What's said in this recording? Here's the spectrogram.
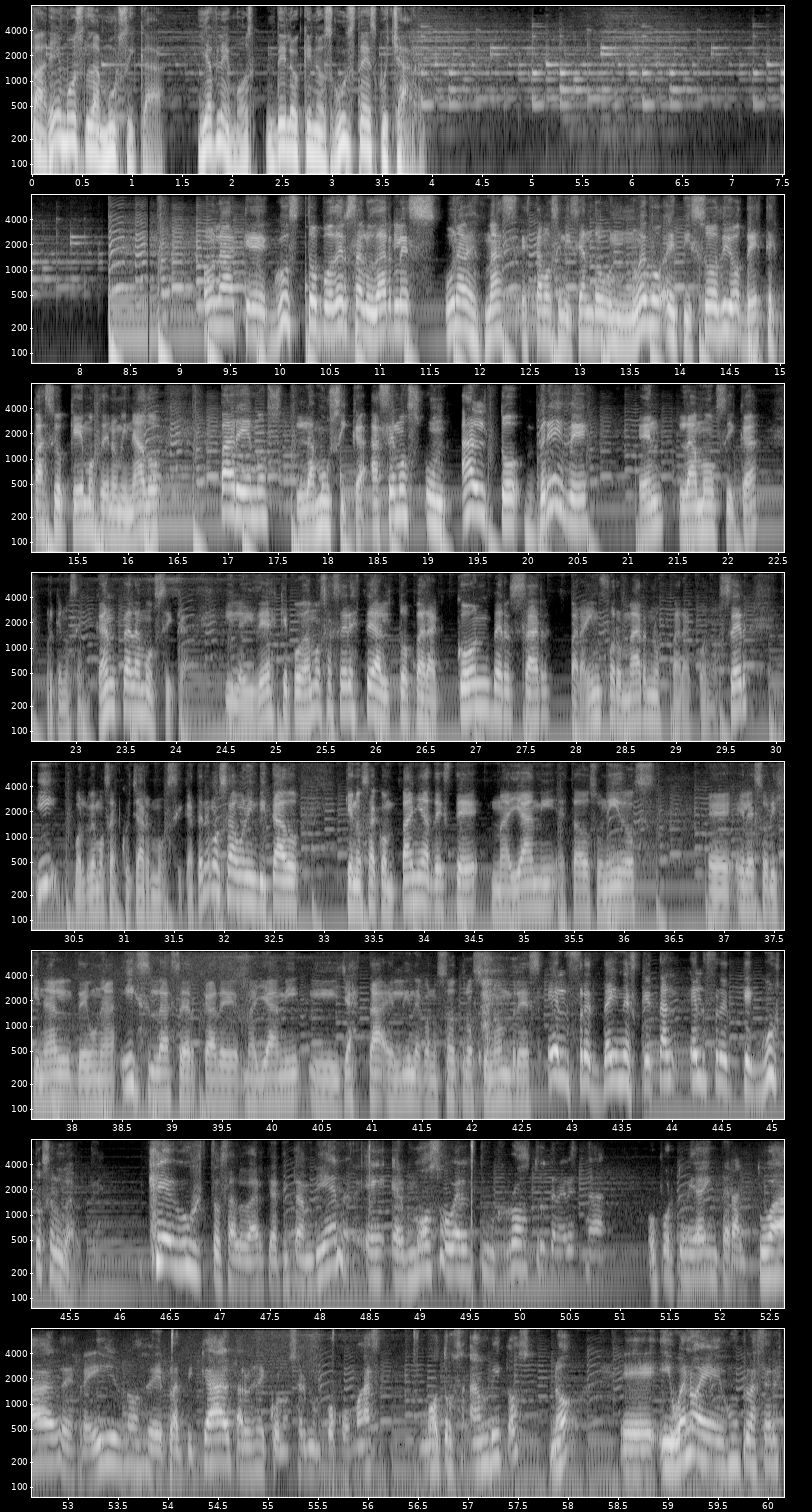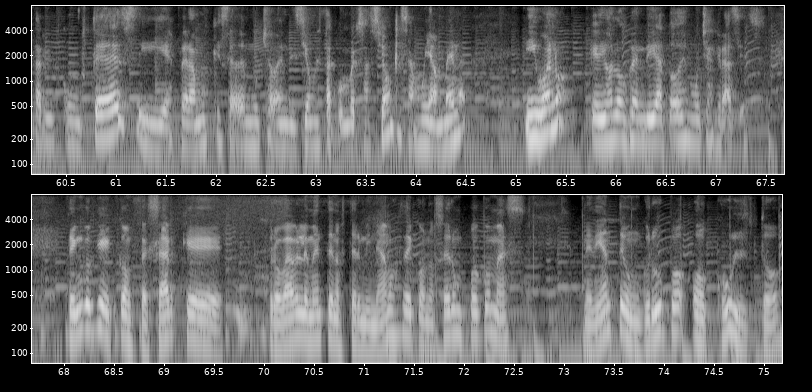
Paremos la música y hablemos de lo que nos gusta escuchar. Hola, qué gusto poder saludarles una vez más. Estamos iniciando un nuevo episodio de este espacio que hemos denominado Paremos la música. Hacemos un alto breve en la música porque nos encanta la música y la idea es que podamos hacer este alto para conversar, para informarnos, para conocer y volvemos a escuchar música. Tenemos a un invitado que nos acompaña desde Miami, Estados Unidos. Eh, él es original de una isla cerca de Miami y ya está en línea con nosotros. Su nombre es Elfred Deines. ¿Qué tal, Elfred? Qué gusto saludarte. Qué gusto saludarte a ti también. Eh, hermoso ver tu rostro, tener esta oportunidad de interactuar, de reírnos, de platicar, tal vez de conocerme un poco más en otros ámbitos, ¿no? Eh, y bueno, es un placer estar con ustedes y esperamos que sea de mucha bendición esta conversación, que sea muy amena. Y bueno, que Dios los bendiga a todos y muchas gracias. Tengo que confesar que probablemente nos terminamos de conocer un poco más mediante un grupo oculto,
